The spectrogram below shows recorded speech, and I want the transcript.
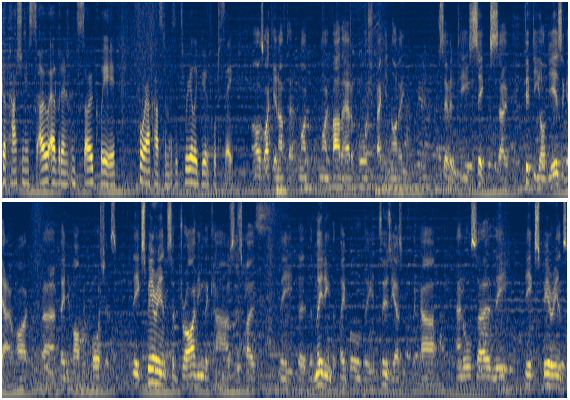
The passion is so evident and so clear for our customers. It's really beautiful to see. I was lucky enough that my, my father had a Porsche back in 1976, so 50 odd years ago I've uh, been involved with Porsches. The experience of driving the cars is both the, the, the meeting the people, the enthusiasm for the car, and also the, the experience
